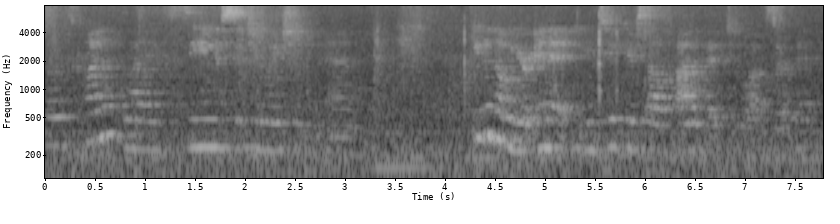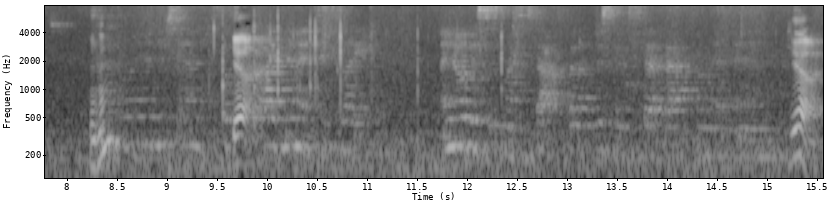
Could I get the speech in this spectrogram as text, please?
So it's kind of like seeing a situation, and even though you're in it, you take yourself out of it to observe it. Mhm. Understand? So Yeah. For five minutes, it's like, I know this is my stuff, but I'm just going to step back from it and Yeah.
